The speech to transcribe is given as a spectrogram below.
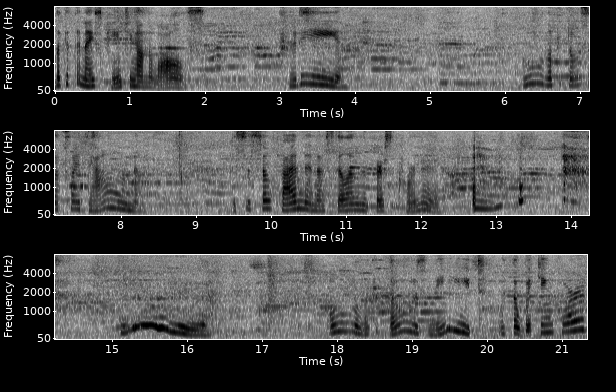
Look at the nice painting on the walls. Pretty. Ooh, look at those upside down. This is so fun and I'm still in the first corner. Ooh. Oh, look at those. Neat. With the wicking cord.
